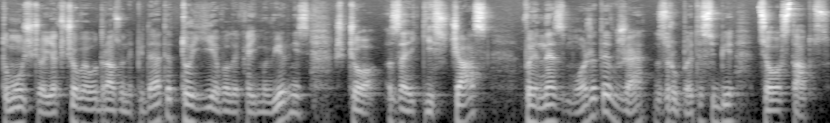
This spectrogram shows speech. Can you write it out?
Тому що якщо ви одразу не підете, то є велика ймовірність, що за якийсь час ви не зможете вже зробити собі цього статусу.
